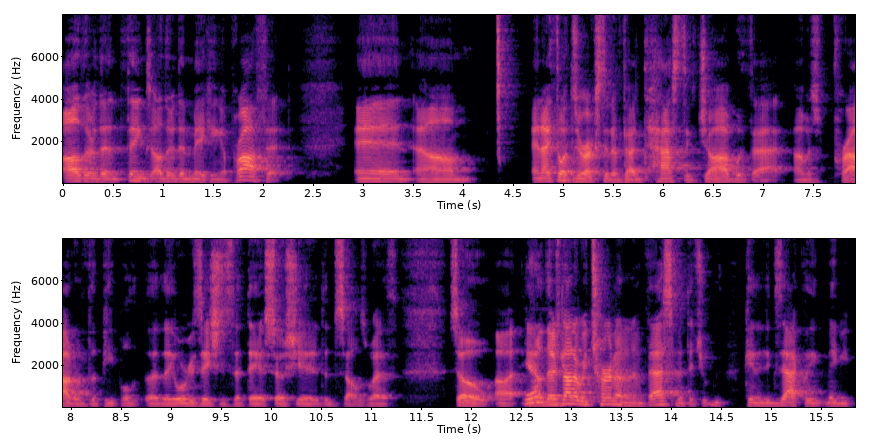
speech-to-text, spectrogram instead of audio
other than things other than making a profit," and um, and I thought Xerox did a fantastic job with that. I was proud of the people, uh, the organizations that they associated themselves with. So uh, you know, there's not a return on an investment that you can exactly maybe,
